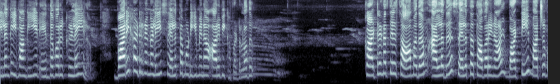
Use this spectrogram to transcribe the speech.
இலங்கை வங்கியின் எந்தவொரு கிளையிலும் வரி கட்டணங்களை செலுத்த முடியும் என அறிவிக்கப்பட்டுள்ளது. கட்டணத்தில் தாமதம் அல்லது செலுத்த தவறினால் வட்டி மற்றும்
